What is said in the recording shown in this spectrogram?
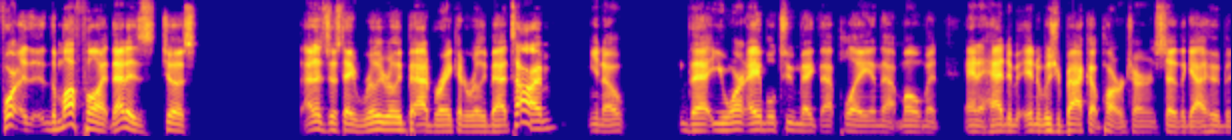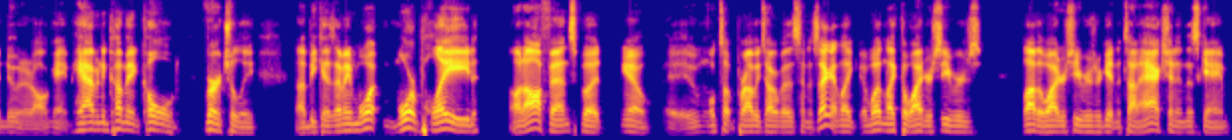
for the muff punt, that is just that is just a really really bad break at a really bad time. You know that you weren't able to make that play in that moment, and it had to be, and it was your backup punt return instead of the guy who had been doing it all game, having to come in cold virtually. Uh, because I mean, what more played on offense, but you know, eh, we'll t- probably talk about this in a second. Like it wasn't like the wide receivers. A lot of the wide receivers are getting a ton of action in this game.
